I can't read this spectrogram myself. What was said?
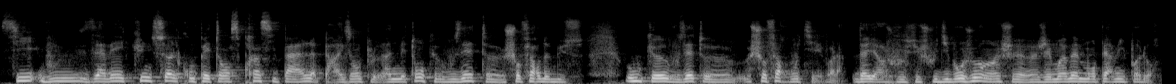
Si vous avez qu'une seule compétence principale, par exemple, admettons que vous êtes euh, chauffeur de bus ou que vous êtes euh, chauffeur routier. Voilà. D'ailleurs, je vous, je dis bonjour, hein, j'ai moi-même mon permis poids lourd.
